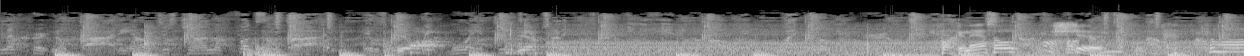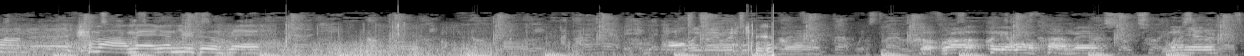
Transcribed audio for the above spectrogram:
trying to hurt nobody. I'm just trying to fuck somebody. It was me, big boy, and PJ. I'm trying to get this in the head in the hallway. Like, come here, girl. Fucking asshole. Shit. Come on, man. Come on, man. You're on YouTube, man. I'm on it, you know I'm on it. I gotta have it. Oh, wait, wait, wait. I'm fucked up with a slur in my So, bro, play that one more time, man. You wanna hear this?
